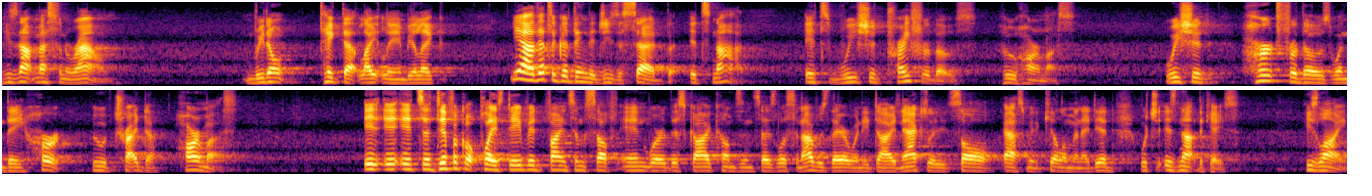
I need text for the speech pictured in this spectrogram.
he's not messing around. We don't take that lightly and be like, yeah, that's a good thing that Jesus said, but it's not. It's we should pray for those who harm us. We should hurt for those when they hurt who have tried to harm us it, it, it's a difficult place David finds himself in where this guy comes and says, Listen, I was there when he died. And actually, Saul asked me to kill him, and I did, which is not the case. He's lying.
